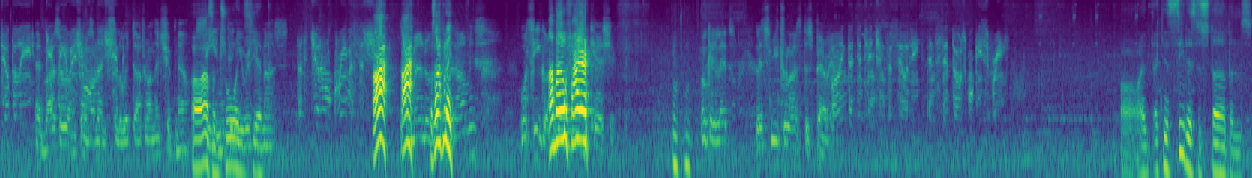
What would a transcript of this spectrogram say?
Delta lead, get Advisor, me a I'm visual on that ship. silhouette data on that ship now. Oh, that's See a anything droid ship. That's General Grievous' ship. Ah! Ah! What's happening? What's he got? Am I on fire? in the care ship? okay, let's let's neutralize this barrier. Find that detention facility and set those Wookiees free. Oh, I, I can see this disturbance.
